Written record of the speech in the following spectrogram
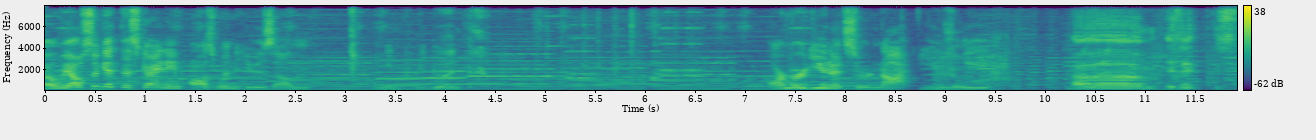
Oh, we also get this guy named Oswin, who's, um, I mean, pretty good. Armored units are not usually good. Um, is it? Is,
